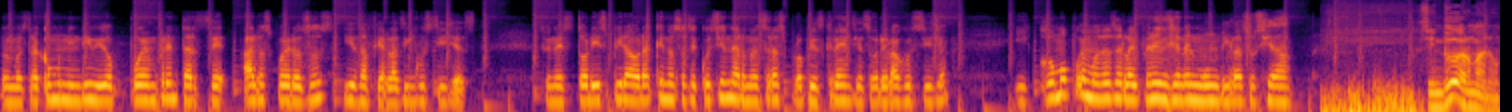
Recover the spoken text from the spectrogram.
nos muestra cómo un individuo puede enfrentarse a los poderosos y desafiar las injusticias. Es una historia inspiradora que nos hace cuestionar nuestras propias creencias sobre la justicia y cómo podemos hacer la diferencia en el mundo y la sociedad. Sin duda, hermano.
